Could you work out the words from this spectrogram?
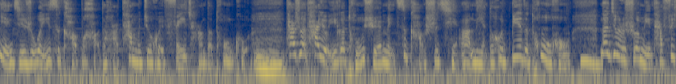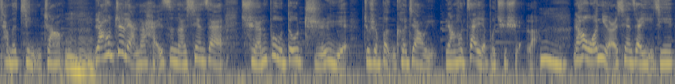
年级，如果一次考不好的话，他们就会非常的痛苦。嗯，他说他有一个同学每次考试前啊，脸都会憋得通红，那就是说明他非常的紧张。嗯，然后这两个孩子呢，现在全部都止于就是本科教育，然后再也不去学了。嗯，然后我女儿现在已经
